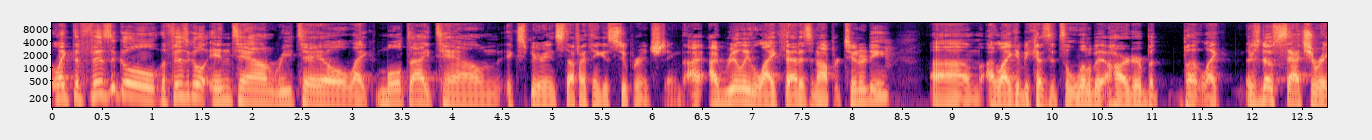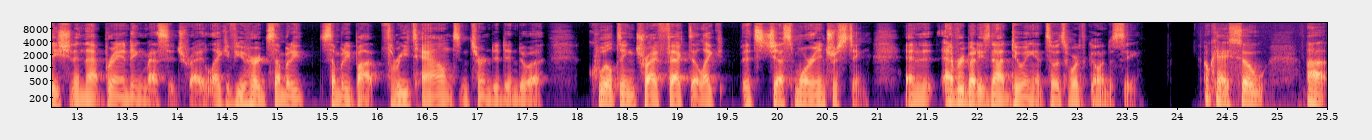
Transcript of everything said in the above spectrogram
like the physical, the physical in town retail, like multi town experience stuff, I think is super interesting. I, I really like that as an opportunity. Um, I like it because it's a little bit harder, but but like there's no saturation in that branding message, right? Like if you heard somebody somebody bought three towns and turned it into a quilting trifecta, like it's just more interesting, and everybody's not doing it, so it's worth going to see. Okay, so uh,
